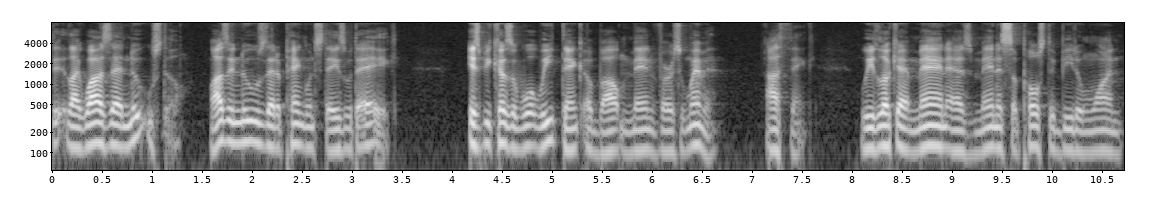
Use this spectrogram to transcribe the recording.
Like why is that news though? Why is it news that a penguin stays with the egg? It's because of what we think about men versus women. I think. We look at men as men is supposed to be the one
